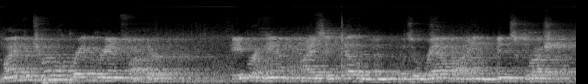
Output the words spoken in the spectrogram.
My paternal great-grandfather, Abraham Isaac Edelman, was a rabbi in Minsk, Russia.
